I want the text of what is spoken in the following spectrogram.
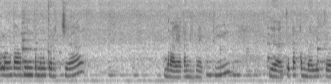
ulang tahun teman kerja merayakan di McD ya kita kembali ke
